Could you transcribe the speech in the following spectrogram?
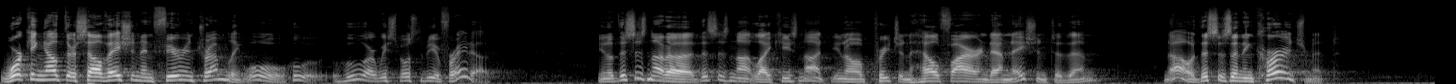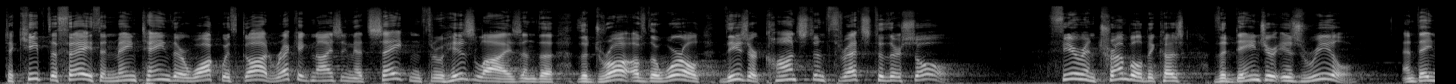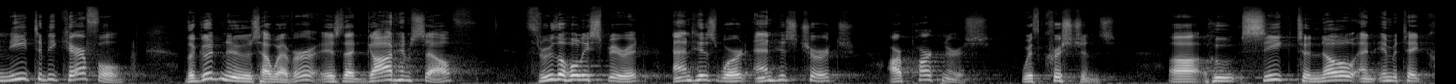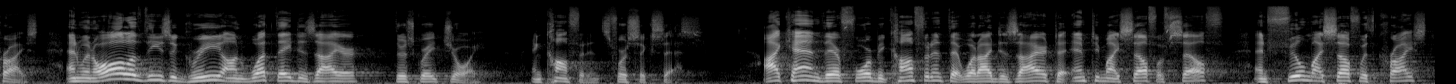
Working out their salvation in fear and trembling. Whoa, who, who are we supposed to be afraid of? You know, this is not, a, this is not like, he's not you know, preaching hellfire and damnation to them. No, this is an encouragement to keep the faith and maintain their walk with God, recognizing that Satan, through his lies and the, the draw of the world, these are constant threats to their soul. Fear and tremble because the danger is real and they need to be careful. The good news, however, is that God Himself, through the Holy Spirit and His Word and His church, are partners with Christians uh, who seek to know and imitate Christ. And when all of these agree on what they desire, there's great joy and confidence for success. I can therefore be confident that what I desire to empty myself of self and fill myself with Christ,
